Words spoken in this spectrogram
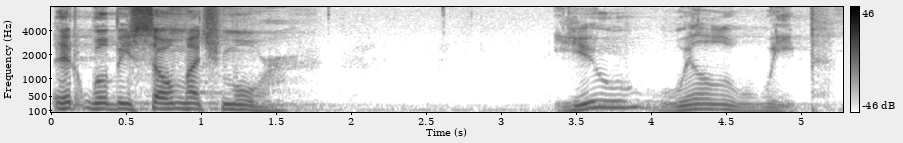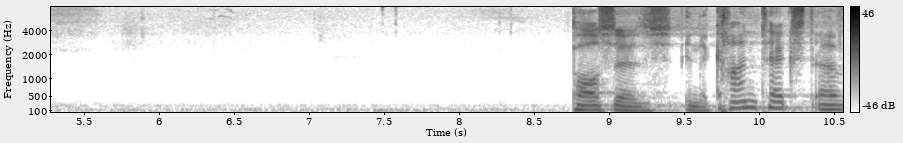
It will be so much more. You will weep. Paul says, in the context of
